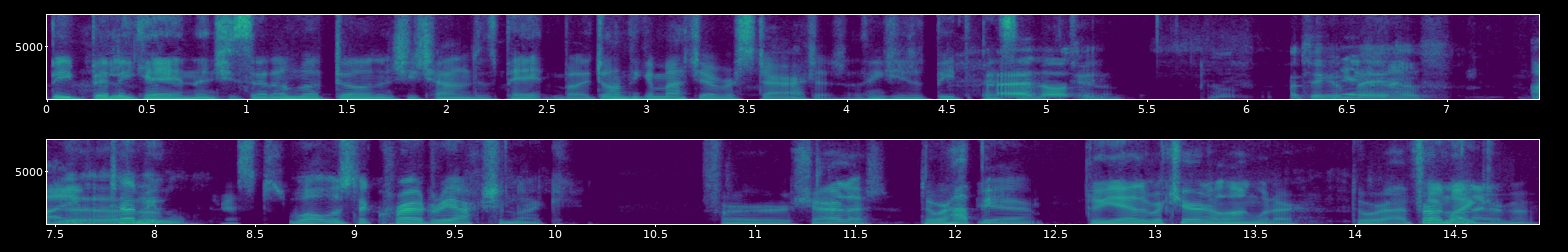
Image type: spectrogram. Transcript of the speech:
beat Billy Kay, and then she said, "I'm not done," and she challenges Peyton. But I don't think a match ever started. I think she just beat the piss Uh, out no, of the two of them. I think it may have. I Yeah, Tell no. me, what was the crowd reaction like? for Charlotte, they were happy. Yeah. They, yeah, they were cheering along with her. They were from what I like- remember.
